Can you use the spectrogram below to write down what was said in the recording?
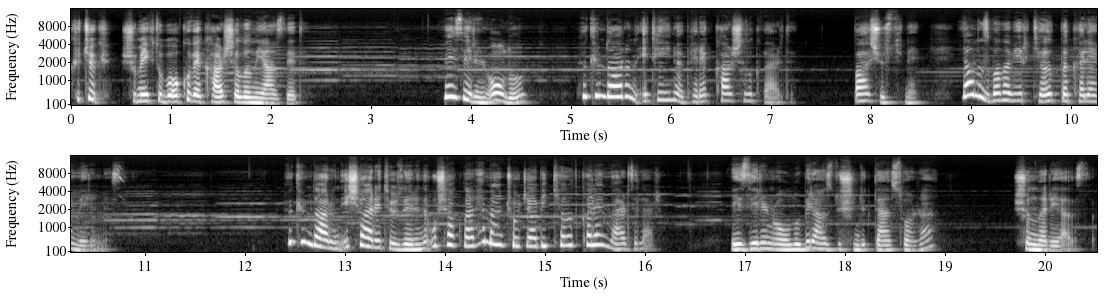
''Küçük şu mektubu oku ve karşılığını yaz.'' dedi. Vezirin oğlu hükümdarın eteğini öperek karşılık verdi. Baş üstüne yalnız bana bir kağıtla kalem veriniz. Hükümdarın işareti üzerine uşaklar hemen çocuğa bir kağıt kalem verdiler. Vezirin oğlu biraz düşündükten sonra şunları yazdı.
